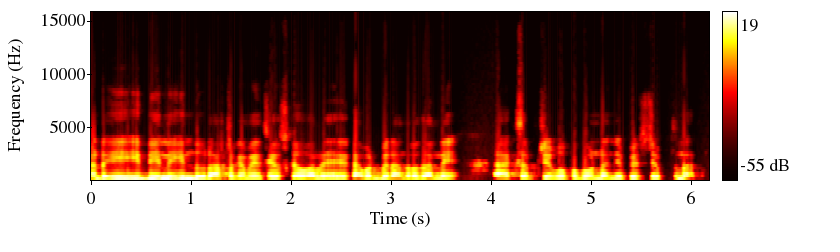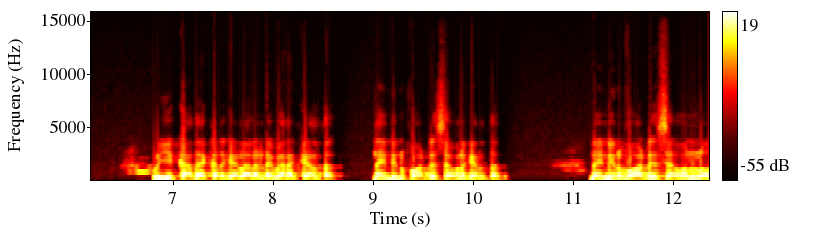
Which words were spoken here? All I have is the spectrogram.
అంటే దీన్ని హిందూ రాష్ట్రంగా మేము చేసుకోవాలి కాబట్టి మీరు అందరూ దాన్ని యాక్సెప్ట్ చే ఒప్పుకోండి అని చెప్పేసి చెప్తున్నారు. ఇప్పుడు ఈ కథ ఎక్కడికి వెళ్ళాలంటే వెనక్కి వెళ్తుంది నైన్టీన్ ఫార్టీ సెవెన్కి వెళ్తుంది. నైన్టీన్ ఫార్టీ సెవెన్లో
